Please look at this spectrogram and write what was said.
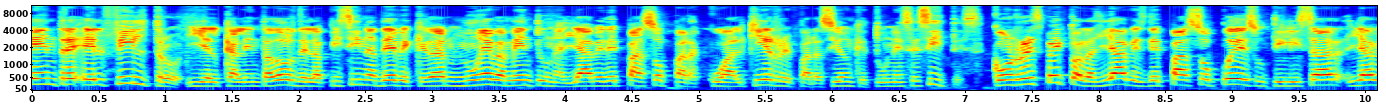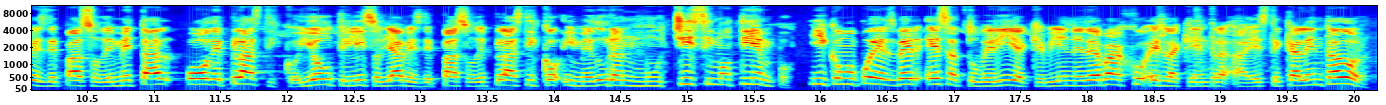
Entre el filtro y el calentador de la piscina debe quedar nuevamente una llave de paso para cualquier reparación que tú necesites. Con respecto a las llaves de paso, puedes utilizar llaves de paso de metal o de plástico. Yo utilizo llaves de paso de plástico y me duran muchísimo tiempo. Y como puedes ver, esa tubería que viene de abajo es la que entra a este calentador.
